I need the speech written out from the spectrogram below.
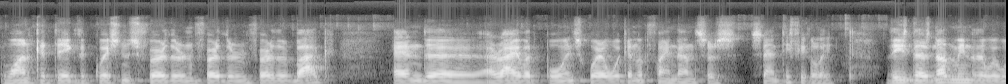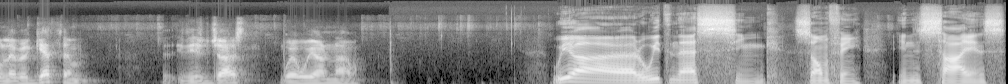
one can take the questions further and further and further back and uh, arrive at points where we cannot find answers scientifically. This does not mean that we will never get them, it is just where we are now. We are witnessing something in science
